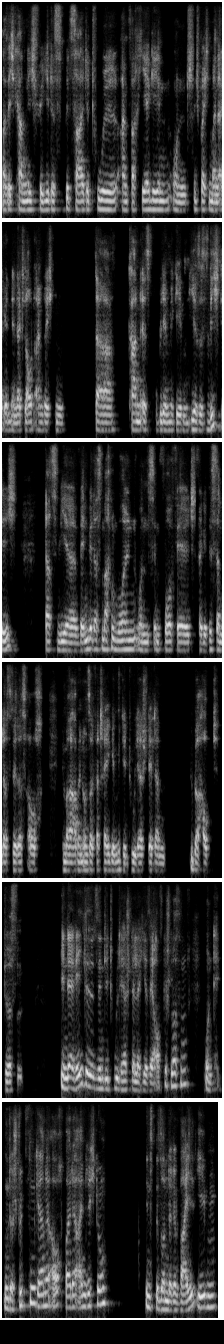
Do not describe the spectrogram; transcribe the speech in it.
Also ich kann nicht für jedes bezahlte Tool einfach hergehen und entsprechend meine Agenten in der Cloud einrichten. Da kann es Probleme geben. Hier ist es wichtig, dass wir, wenn wir das machen wollen, uns im Vorfeld vergewissern, dass wir das auch im Rahmen unserer Verträge mit den Toolherstellern überhaupt dürfen. In der Regel sind die Toolhersteller hier sehr aufgeschlossen und unterstützen gerne auch bei der Einrichtung, insbesondere weil eben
